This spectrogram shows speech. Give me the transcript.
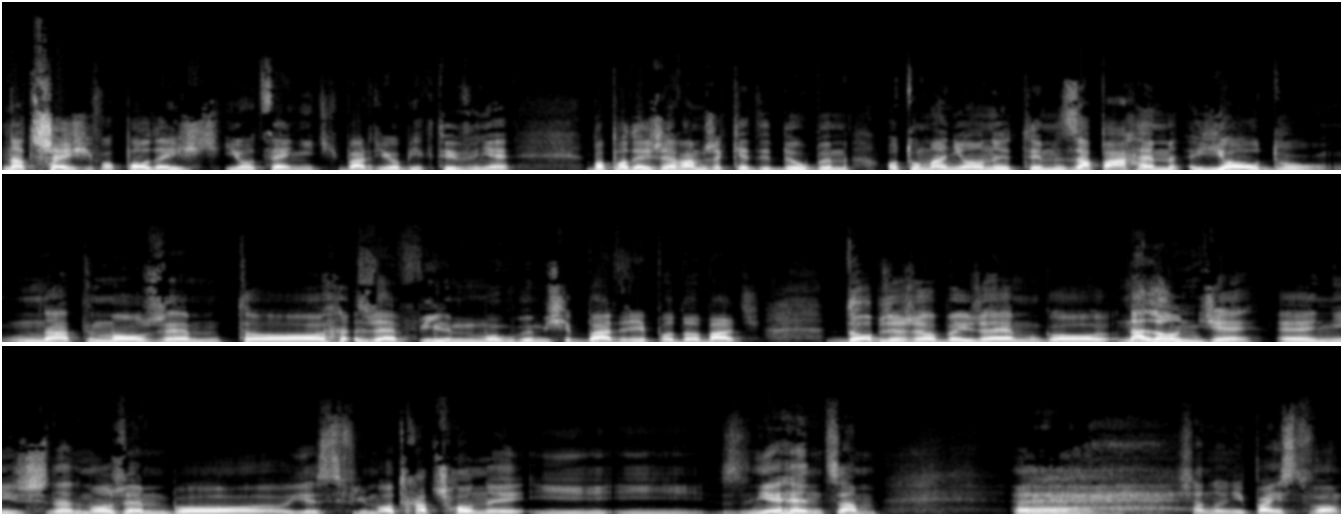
na trzeźwo podejść i ocenić, bardziej obiektywnie, bo podejrzewam, że kiedy byłbym otumaniony tym zapachem jodu nad morzem, to że film mógłby mi się bardziej podobać. Dobrze, że obejrzałem go na lądzie e, niż nad morzem, bo jest film odhaczony i, i zniechęcam. Ech, szanowni Państwo,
